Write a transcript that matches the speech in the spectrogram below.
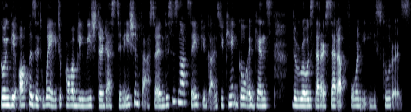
going the opposite way to probably reach their destination faster. And this is not safe, you guys. You can't go against the roads that are set up for the e scooters.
